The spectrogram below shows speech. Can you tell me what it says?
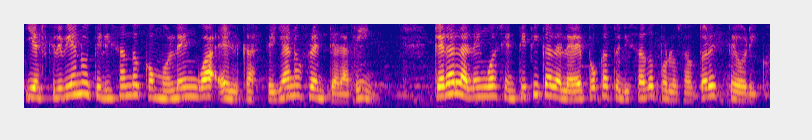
y escribían utilizando como lengua el castellano frente al latín, que era la lengua científica de la época utilizado por los autores teóricos.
